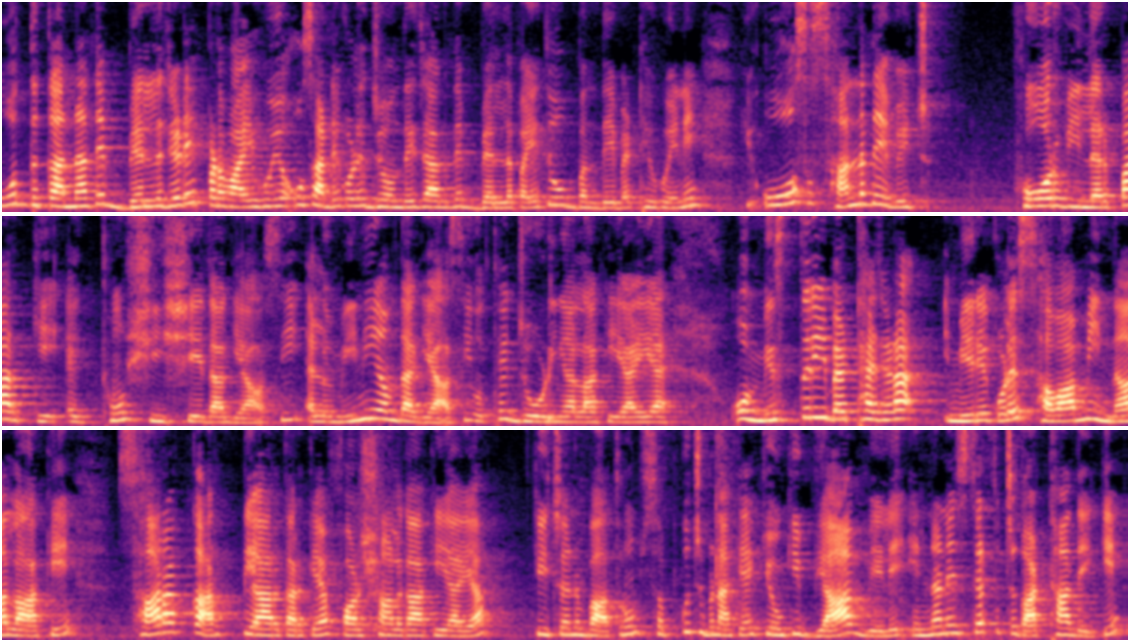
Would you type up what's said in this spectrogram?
ਉਹ ਦੁਕਾਨਾਂ ਤੇ ਬਿੱਲ ਜਿਹੜੇ ਪੜਵਾਏ ਹੋਏ ਆ, ਉਹ ਸਾਡੇ ਕੋਲੇ ਜਿਉਂਦੇ ਜਾਗਦੇ ਬਿੱਲ ਪਏ ਤੇ ਉਹ ਬੰਦੇ ਬੈਠੇ ਹੋਏ ਨੇ ਕਿ ਉਸ ਸੰਨ ਦੇ ਵਿੱਚ ਫੋਰ ਵੀਲਰ ਭਰ ਕੇ ਇੱਥੋਂ ਸ਼ੀਸ਼ੇ ਦਾ ਗਿਆ ਸੀ, ਐਲੂਮੀਨੀਅਮ ਦਾ ਗਿਆ ਸੀ, ਉੱਥੇ ਜੋੜੀਆਂ ਲਾ ਕੇ ਆਏ ਆ। ਉਹ ਮਿਸਤਰੀ ਬੈਠਾ ਜਿਹੜਾ ਮੇਰੇ ਕੋਲੇ ਸਵਾ ਮਹੀਨਾ ਲਾ ਕੇ ਸਾਰਾ ਘਰ ਤਿਆਰ ਕਰਕੇ ਆ, ਫਰਸ਼ਾਂ ਲਗਾ ਕੇ ਆਇਆ ਕਿਚਨ ਬਾਥਰੂਮ ਸਭ ਕੁਝ ਬਣਾ ਕੇ ਆਇਆ, ਕਿਉਂਕਿ ਵਿਆਹ ਵੇਲੇ ਇਹਨਾਂ ਨੇ ਸਿਰਫ ਚਗਾਠਾਂ ਦੇ ਕੇ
